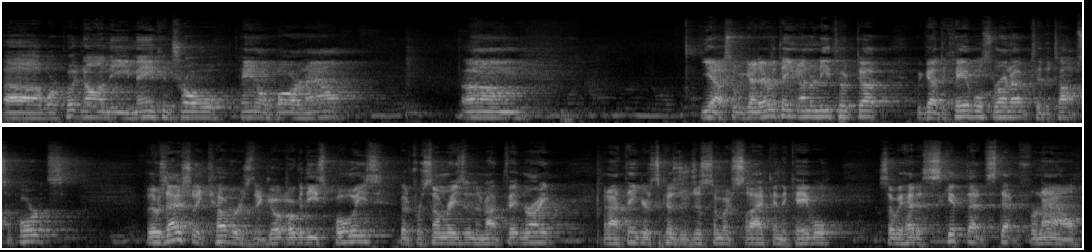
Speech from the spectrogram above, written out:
Uh, we're putting on the main control panel bar now. Um, yeah, so we got everything underneath hooked up. We got the cables run up to the top supports. There's actually covers that go over these pulleys, but for some reason they're not fitting right. And I think it's because there's just so much slack in the cable. So we had to skip that step for now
